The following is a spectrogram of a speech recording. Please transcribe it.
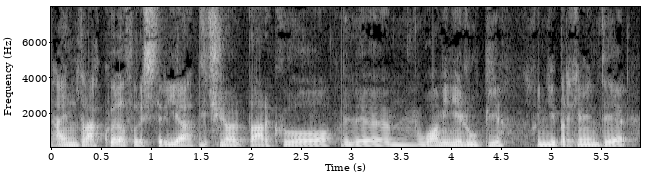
a Entracque, la foresteria, vicino al parco delle um, Uomini e Lupi, quindi praticamente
